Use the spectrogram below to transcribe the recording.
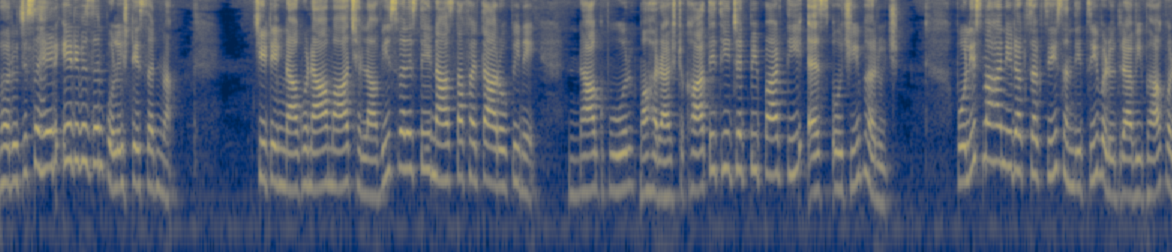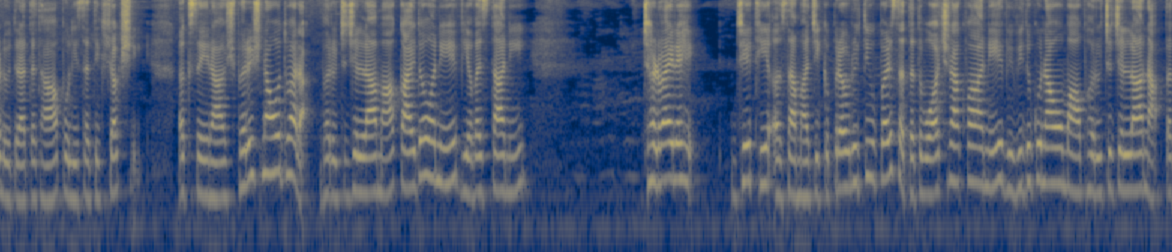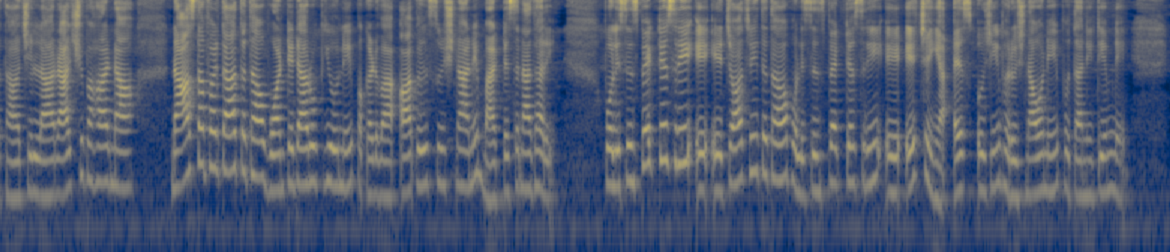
ભરૂચ શહેર એ division police સ્ટેશનમાં. ચીટિંગના ગુનામાં છેલ્લા વીસ વર્ષથી નાસ્તા ફરતા આરોપીને નાગપુર, મહારાષ્ટ્ર ખાતેથી ઝડપી પાડતી એસઓજી ભરૂચ. પોલીસ મહાનિરીક્ષક શ્રી સંદીપસિંહ વડોદરા વિભાગ વડોદરા તથા પોલીસ અધિક્ષક શ્રી અક્ષયરાજ ભરૂચનાઓ દ્વારા ભરૂચ જિલ્લામાં કાયદો અને વ્યવસ્થાની જળવાઈ રહે જેથી અસામાજિક પ્રવૃત્તિ ઉપર સતત વોચ રાખવા અને વિવિધ ગુનાઓમાં ભરૂચ જિલ્લાના તથા જિલ્લા રાજ્ય બહારના નાસ્તા ફરતા તથા વોન્ટેડ આરોપીઓને પકડવા આપેલ સૂચના અને માર્ગદર્શન આધારે police inspector Shri A A Chaudhari તથા police inspector Shri A A Chaiya SOG ભરૂચનાઓને પોતાની ટીમને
